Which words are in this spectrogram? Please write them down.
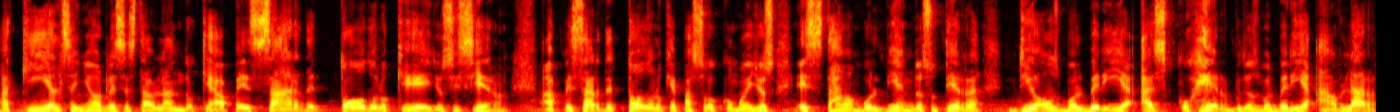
Aquí el Señor les está hablando que a pesar de todo lo que ellos hicieron, a pesar de todo lo que pasó, como ellos estaban volviendo a su tierra, Dios volvería a escoger, Dios volvería a hablar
